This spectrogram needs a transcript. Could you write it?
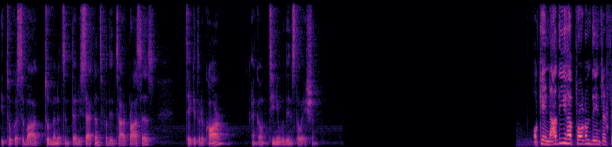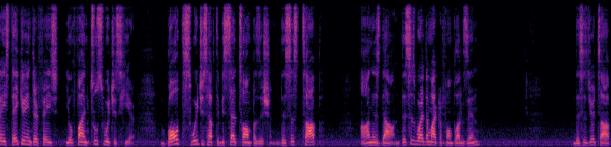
it took us about 2 minutes and 30 seconds for the entire process. Take it to the car and continue with the installation. Okay, now that you have programmed the interface, take your interface, you'll find two switches here. Both switches have to be set to on position. This is top, on is down. This is where the microphone plugs in. This is your top.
